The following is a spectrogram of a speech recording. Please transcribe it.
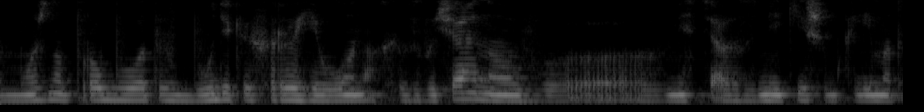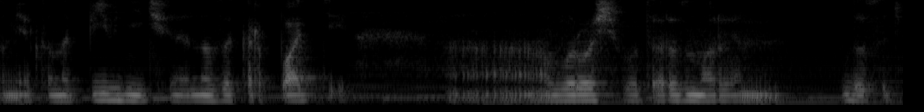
можна пробувати в будь-яких регіонах. Звичайно, в, в місцях з м'якішим кліматом, як то на півдні чи на Закарпатті, вирощувати розмарин досить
